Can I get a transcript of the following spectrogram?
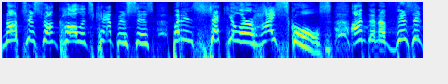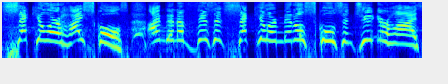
not just on college campuses, but in secular high schools. I'm going to visit secular high schools. I'm going to visit secular middle schools and junior highs.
